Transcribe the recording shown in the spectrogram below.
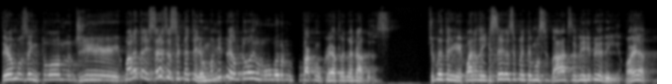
Temos em torno de 46 a 51, mas me perdoe o número não está concreto na minha cabeça. 50, 46 a 51 cidades ali ribeirinha, correto?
